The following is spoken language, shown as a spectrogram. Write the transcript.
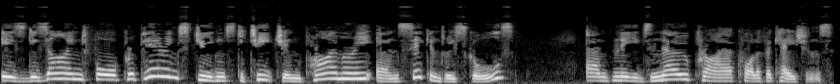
is designed for preparing students to teach in primary and secondary schools and needs no prior qualifications,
